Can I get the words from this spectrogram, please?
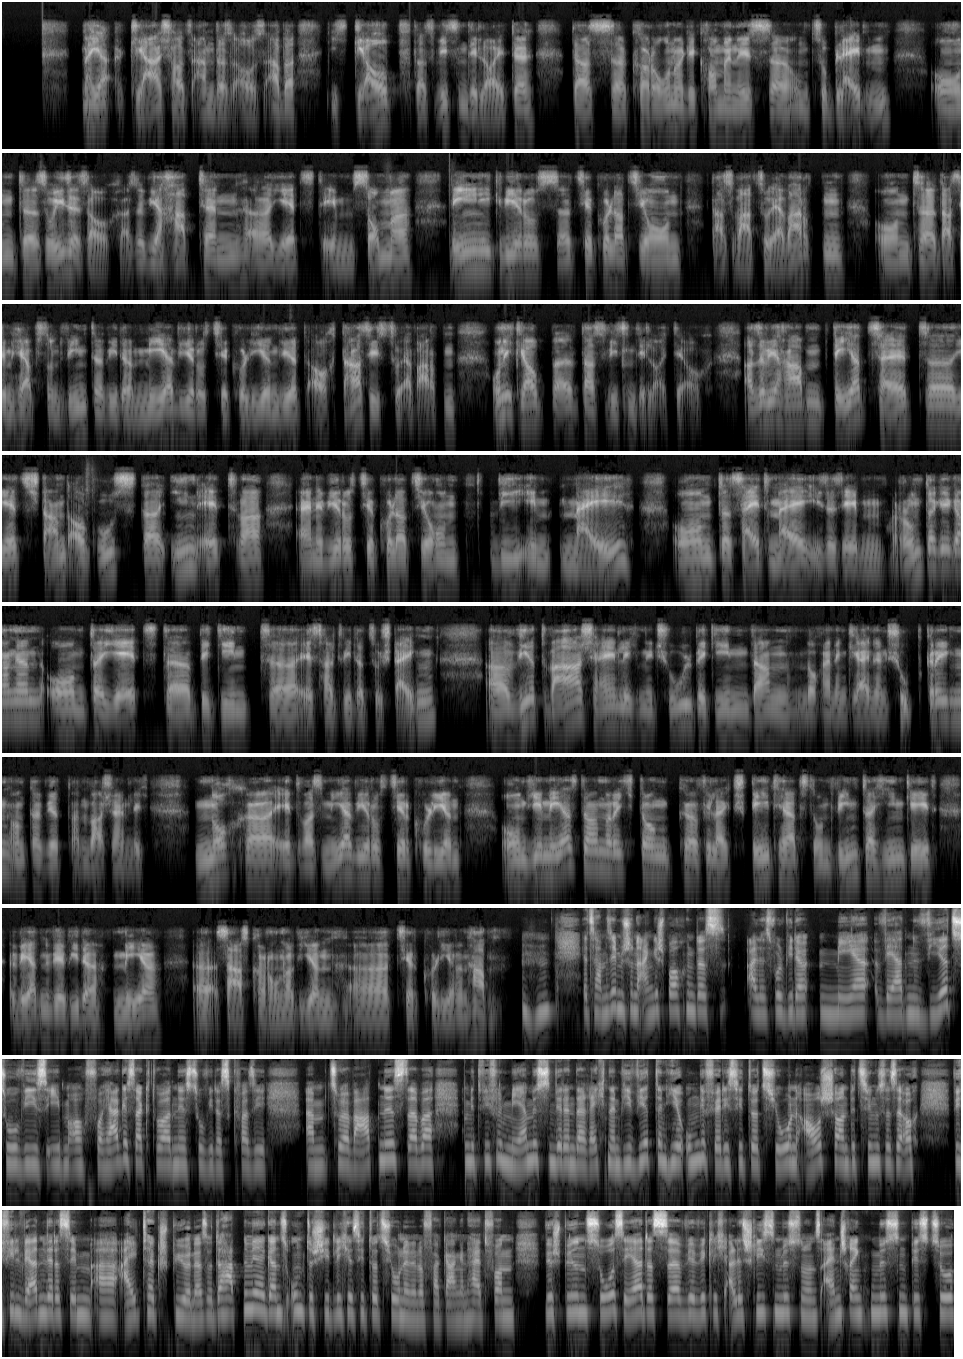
Naja, klar schaut's anders aus, aber ich glaube, das wissen die Leute, dass äh, Corona gekommen ist, äh, um zu bleiben. Und äh, so ist es auch. Also wir hatten jetzt im Sommer wenig Viruszirkulation. Das war zu erwarten. Und dass im Herbst und Winter wieder mehr Virus zirkulieren wird, auch das ist zu erwarten. Und ich glaube, das wissen die Leute auch. Also wir haben derzeit jetzt Stand August in etwa eine Viruszirkulation wie im Mai. Und äh, seit Mai ist es eben runtergegangen und äh, jetzt äh, beginnt es halt wieder zu steigen. Wird wahrscheinlich mit Schulbeginn dann noch einen kleinen Schub kriegen und da wird dann wahrscheinlich noch etwas mehr Virus zirkulieren. Und je mehr es dann Richtung vielleicht Spätherbst und Winter hingeht, werden wir wieder mehr SARS-Coronaviren zirkulieren haben. Mhm. Jetzt haben Sie eben schon angesprochen, dass alles wohl wieder mehr werden wird, so wie es eben auch vorhergesagt worden ist, so wie das quasi ähm, zu erwarten ist. Aber mit wie viel mehr müssen wir denn da rechnen? Wie wird denn hier ungefähr die Situation ausschauen, beziehungsweise auch wie viel werden wir das im äh, Alltag spüren? Also da hatten wir ganz unterschiedliche Situationen in der Vergangenheit. Von wir spüren so sehr, dass äh, wir wirklich alles schließen müssen und uns einschränken müssen, bis zu,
